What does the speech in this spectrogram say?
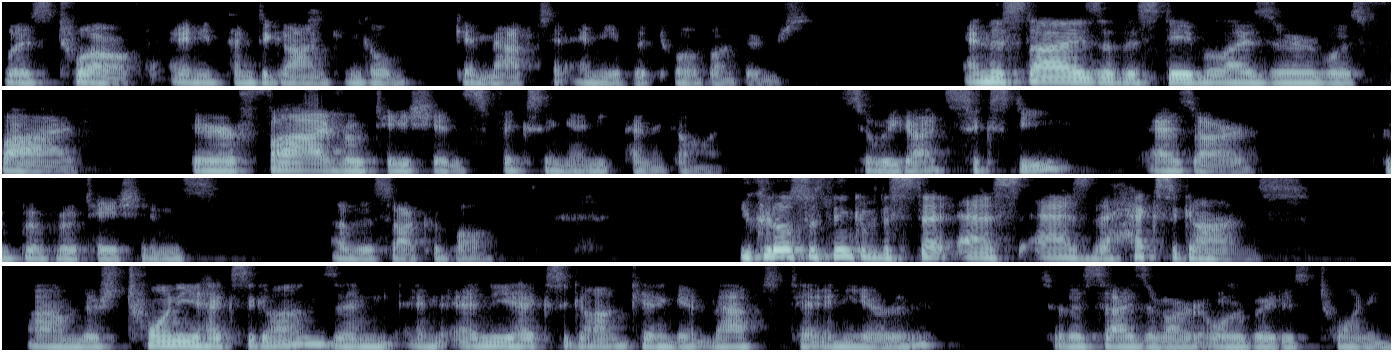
was 12. Any pentagon can go get mapped to any of the 12 others. And the size of the stabilizer was five. There are five rotations fixing any pentagon. So we got 60 as our group of rotations of the soccer ball. You could also think of the set S as the hexagons. Um, there's 20 hexagons and, and any hexagon can get mapped to any other. So the size of our orbit is 20.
